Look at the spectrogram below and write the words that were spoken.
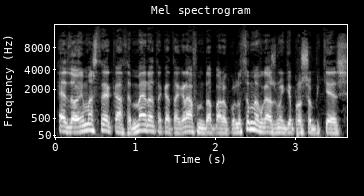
Εδώ είμαστε κάθε μέρα, τα καταγράφουμε, τα παρακολουθούμε, βγάζουμε και προσωπικές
